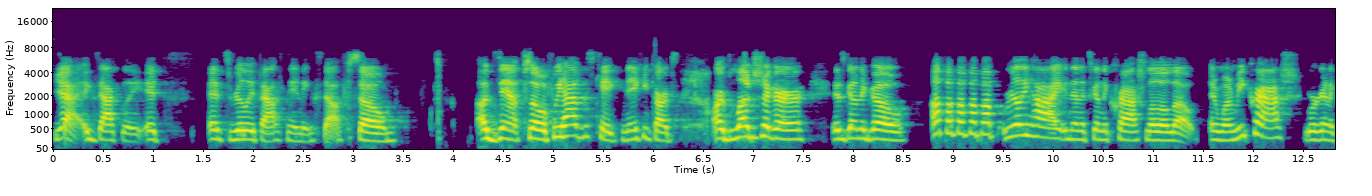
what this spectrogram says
Yeah, exactly. It's it's really fascinating stuff. So example so if we have this cake naked carbs our blood sugar is going to go up, up, up, up, up, really high, and then it's gonna crash low, low, low. And when we crash, we're gonna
